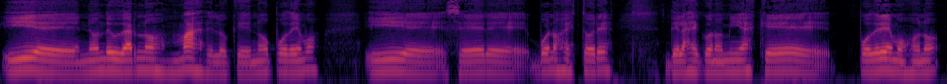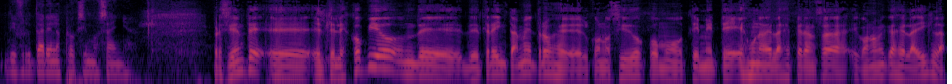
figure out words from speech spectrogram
y eh, no endeudarnos más de lo que no podemos y eh, ser buenos gestores de las economías que podremos o no disfrutar en los próximos años. Presidente, eh, el telescopio de, de 30 metros, el conocido como TMT, es una de las esperanzas económicas de la isla.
